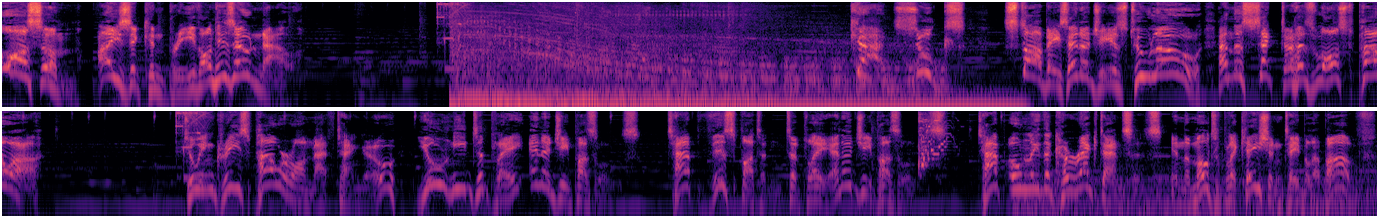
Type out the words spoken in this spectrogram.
Awesome! Isaac can breathe on his own now. Gadzooks! Starbase energy is too low, and the sector has lost power! To increase power on Math Tango, you'll need to play energy puzzles. Tap this button to play energy puzzles. Tap only the correct answers in the multiplication table above.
